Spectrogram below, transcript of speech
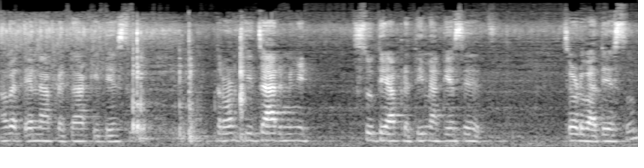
હવે તેને આપણે ઢાંકી દેશું. ત્રણથી ચાર મિનિટ સુધી આપણે ધીમા ગેસે ચડવા દેશું.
